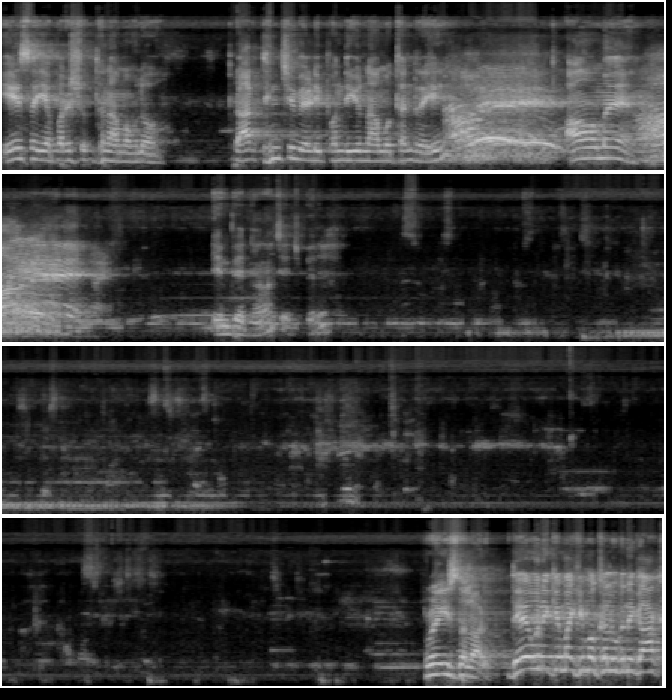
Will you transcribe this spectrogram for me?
ఏసయ్య పరిశుద్ధ నామములో ప్రార్థించి వేడి పొంది ఉన్నాము తండ్రి ఆమె ఏం పేరు నాన్న? చర్చి పేరు? ప్రైజ్ ద లాడ్ దేవునికి మహిమ కలుగుని గాక.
